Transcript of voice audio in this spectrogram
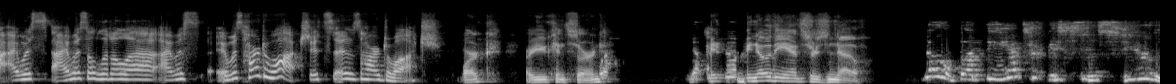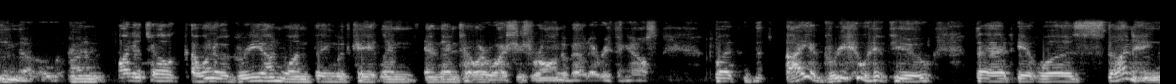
I was I was a little uh, I was it was hard to watch. It's it was hard to watch. Mark, are you concerned? No, no. We know the answer is no. No, but the answer is sincerely no. And I want to tell, I want to agree on one thing with Caitlin, and then tell her why she's wrong about everything else. But I agree with you that it was stunning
